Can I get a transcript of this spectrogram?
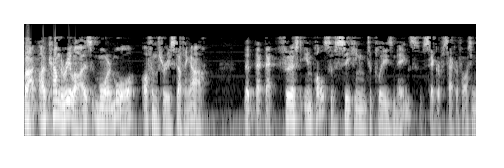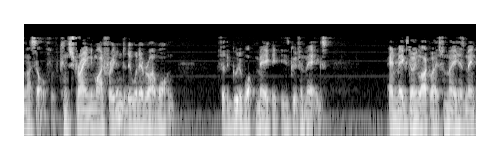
but I've come to realise more and more, often through stuffing up, that, that that first impulse of seeking to please Megs, of sacrificing myself, of constraining my freedom to do whatever I want for the good of what Meg is good for Megs, and Meg's doing likewise for me, has meant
